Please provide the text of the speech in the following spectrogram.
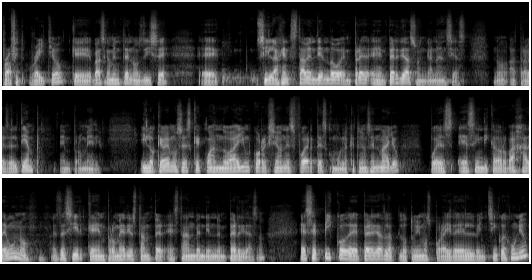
Profit Ratio, que básicamente nos dice eh, si la gente está vendiendo en, pérdidas o en ganancias, ¿no? A través del tiempo, en promedio. Y lo que vemos es que cuando hay un correcciones fuertes, como la que tuvimos en mayo, pues ese indicador baja de 1, es decir, que en promedio están, vendiendo en pérdidas, ¿no? Ese pico de pérdidas lo, tuvimos por ahí del 25 de junio,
